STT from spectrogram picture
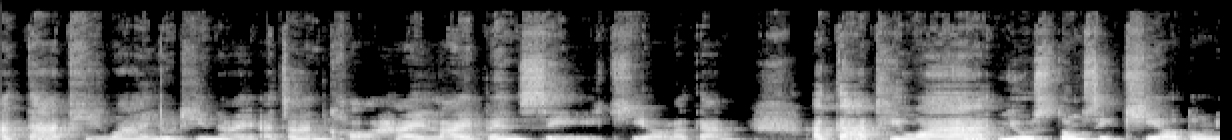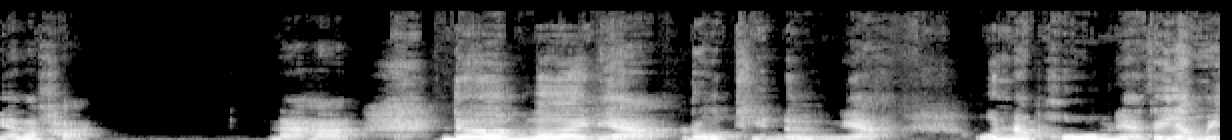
อากาศที่ว่าอยู่ที่ไหนอาจารย์ขอไฮไลท์เป็นสีเขียวแล้วกัน อากาศที่ว่าอยู่ตรงสีเขียวตรงนี้แหละค่ะนะคะ เดิมเลยเนี่ยรูปที่หนึ่งเนี่ย อุณหภูมิเนี่ยก็ยังไม่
